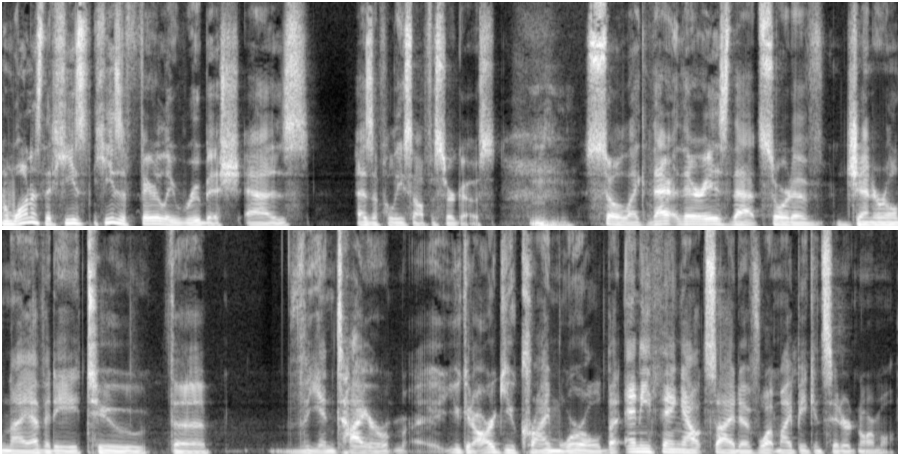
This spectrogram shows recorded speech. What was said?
And one is that he's he's a fairly rubish as as a police officer goes. Mm-hmm. So like there there is that sort of general naivety to the the entire uh, you could argue crime world but anything outside of what might be considered normal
